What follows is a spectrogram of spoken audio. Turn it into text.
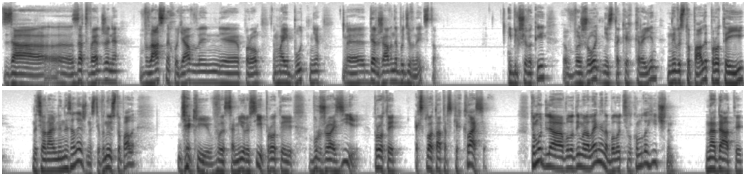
за е, затвердження власних уявлень е, про майбутнє е, державне будівництво. І більшовики в жодній з таких країн не виступали проти її національної незалежності. Вони виступали, як і в самій Росії, проти буржуазії, проти експлуататорських класів. Тому для Володимира Леніна було цілком логічним надати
